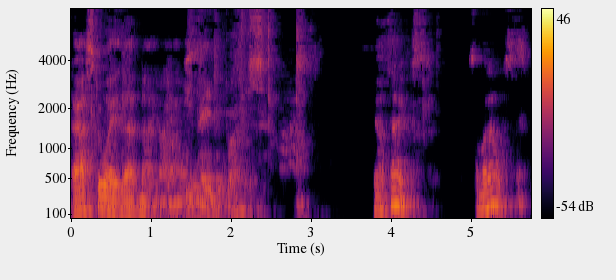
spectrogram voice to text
passed away that night. He paid the price. Yeah, thanks. Someone else.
